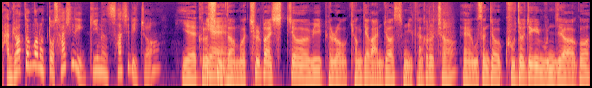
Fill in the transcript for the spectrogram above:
안 좋았던 거는 또 사실이 있기는 사실이죠. 예, 그렇습니다. 예. 뭐 출발 시점이 별로 경제가 안 좋았습니다. 그렇죠. 예, 우선 저 구조적인 문제하고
